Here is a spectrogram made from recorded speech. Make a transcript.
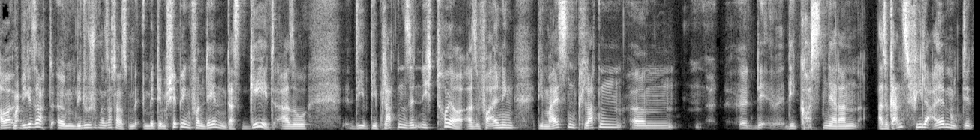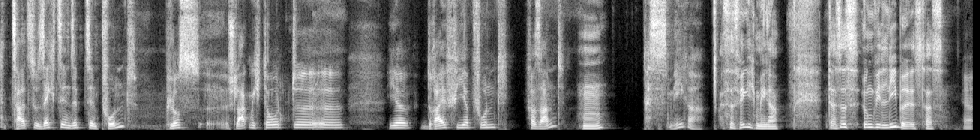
Aber wie gesagt, ähm, wie du schon gesagt hast, mit, dem Shipping von denen, das geht. Also die, die Platten sind nicht teuer. Also vor allen Dingen die meisten Platten, ähm, äh, die, die kosten ja dann, also ganz viele Alben, die zahlst du 16, 17 Pfund plus äh, Schlag mich tot, äh, hier drei, vier Pfund Versand. Mhm. Das ist mega. es ist wirklich mega. Das ist irgendwie Liebe, ist das. Ja,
